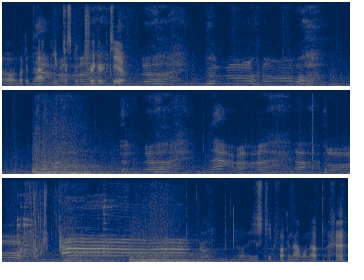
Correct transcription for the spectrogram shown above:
Oh, and look at that. You've just been triggered, too. Just keep fucking that one up.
